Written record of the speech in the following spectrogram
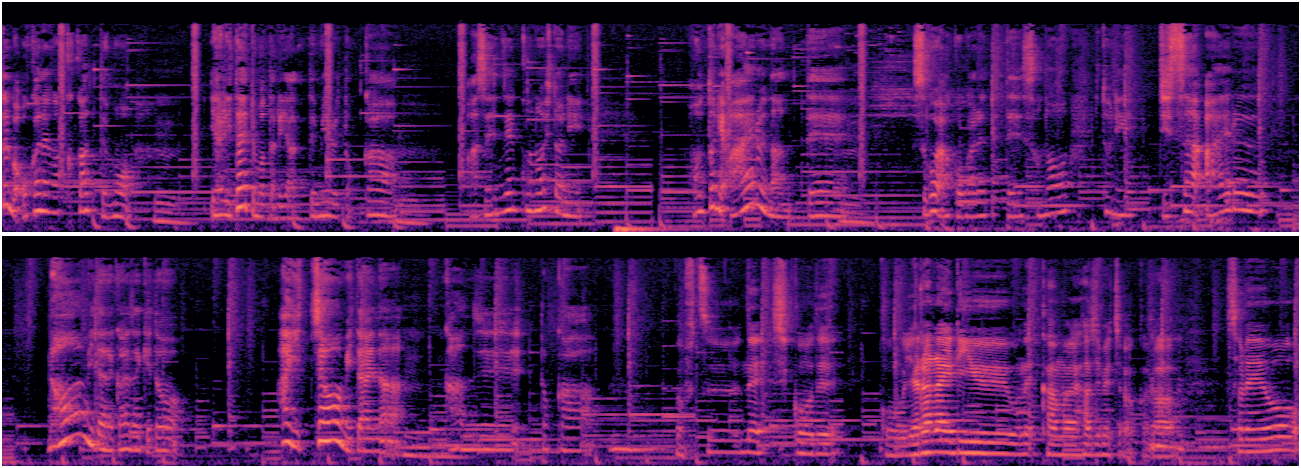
例えばお金がかかっても、やりたいと思ったらやってみるとか。あ全然この人に本当に会えるなんてすごい憧れててその人に実際会えるの？みたいな感じだけどはい行っちゃおうみたいな感じとか、うん、まあ、普通ね思考でこうやらない理由をね考え始めちゃうから、うん、それを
